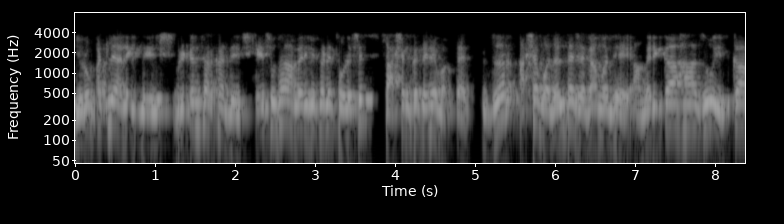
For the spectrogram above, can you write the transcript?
युरोपातले अनेक देश ब्रिटन सारखा देश हे सुद्धा अमेरिकेकडे थोडेसे साशंकतेने बघतायत. जर अशा बदलत्या जगामध्ये अमेरिका हा जो इतका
